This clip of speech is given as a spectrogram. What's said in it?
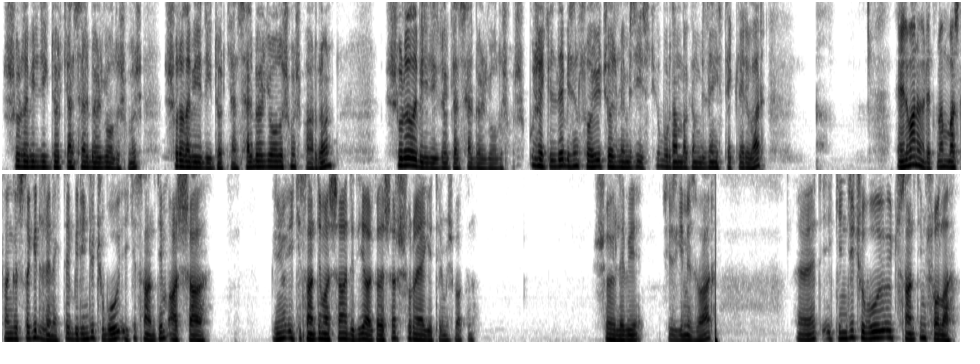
Şurada bir dikdörtgensel bölge oluşmuş. Şurada bir dikdörtgensel bölge oluşmuş pardon. Şurada da bir dikdörtgensel bölge oluşmuş. Bu şekilde bizim soruyu çözmemizi istiyor. Buradan bakın bizden istekleri var. Elvan öğretmen başlangıçtaki düzenekte birinci çubuğu 2 santim aşağı. 2 santim aşağı dediği arkadaşlar şuraya getirmiş bakın. Şöyle bir çizgimiz var. Evet ikinci çubuğu 3 santim sola.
